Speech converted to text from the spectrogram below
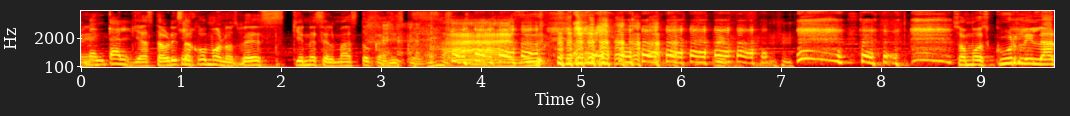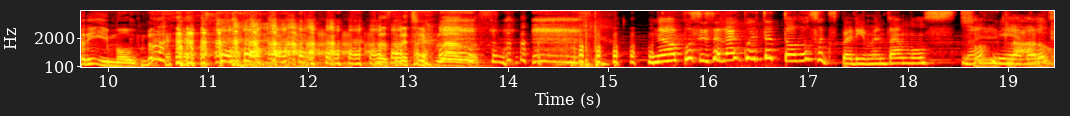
Mental. Y hasta ahorita, Sí. ¿cómo nos ves? ¿Quién es el más tocadiscos? no? Ah. Somos Curly, Larry y Moe, ¿no? Los tres chiflados. No, pues si se dan cuenta, todos experimentamos, ¿no? Sí, Miedos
